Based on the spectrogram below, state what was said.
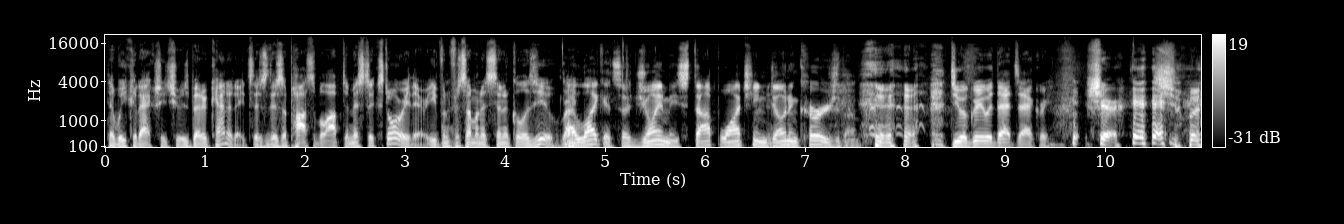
then we could actually choose better candidates. There's there's a possible optimistic story there, even for someone as cynical as you. I like it. So join me. Stop watching. Don't encourage them. Do you agree with that, Zachary? sure sure.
